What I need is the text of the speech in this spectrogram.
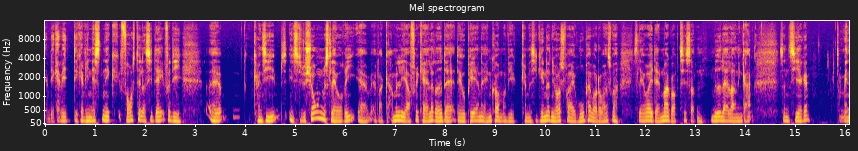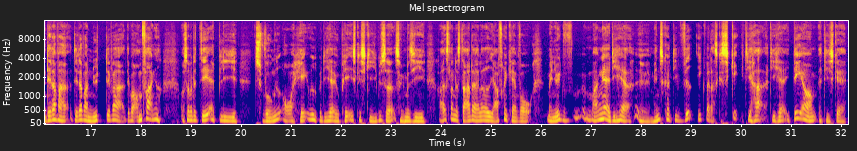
Jamen, det kan vi, det kan vi næsten ikke forestille os i dag, fordi øh, kan man sige, institutionen med slaveri er, er, var gammel i Afrika allerede, da, da europæerne ankom, og vi kan man sige, kender den jo også fra Europa, hvor der også var slaver i Danmark op til sådan middelalderen engang, sådan cirka. Men det der, var, det, der var nyt, det var, det var omfanget, og så var det det at blive tvunget over havet på de her europæiske skibe. Så, så kan man sige, redslerne starter allerede i Afrika, hvor man jo ikke, mange af de her øh, mennesker, de ved ikke, hvad der skal ske. De har de her idéer om, at de skal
